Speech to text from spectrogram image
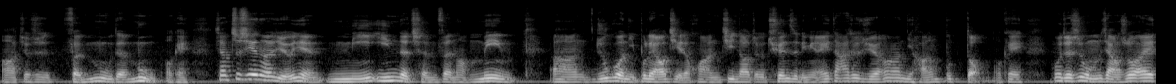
啊，就是坟墓的墓，OK，像这些呢，有一点迷音的成分哈，meme，啊，如果你不了解的话，你进到这个圈子里面，哎，大家就觉得啊，你好像不懂，OK，或者是我们讲说，哎，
